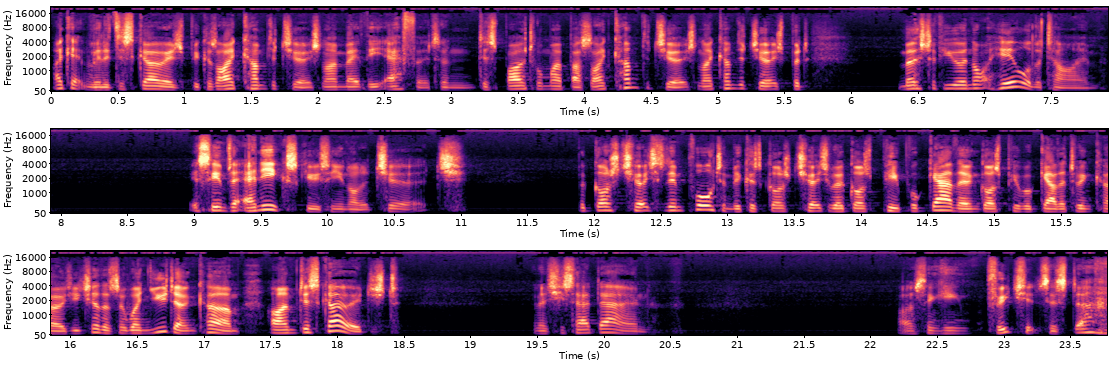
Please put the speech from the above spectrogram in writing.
I get really discouraged because I come to church and I make the effort, and despite all my buzz, I come to church and I come to church, but most of you are not here all the time. It seems that any excuse and you're not at church. But God's church is important because God's church is where God's people gather and God's people gather to encourage each other. So when you don't come, I'm discouraged. And then she sat down. I was thinking, preach it, sister.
